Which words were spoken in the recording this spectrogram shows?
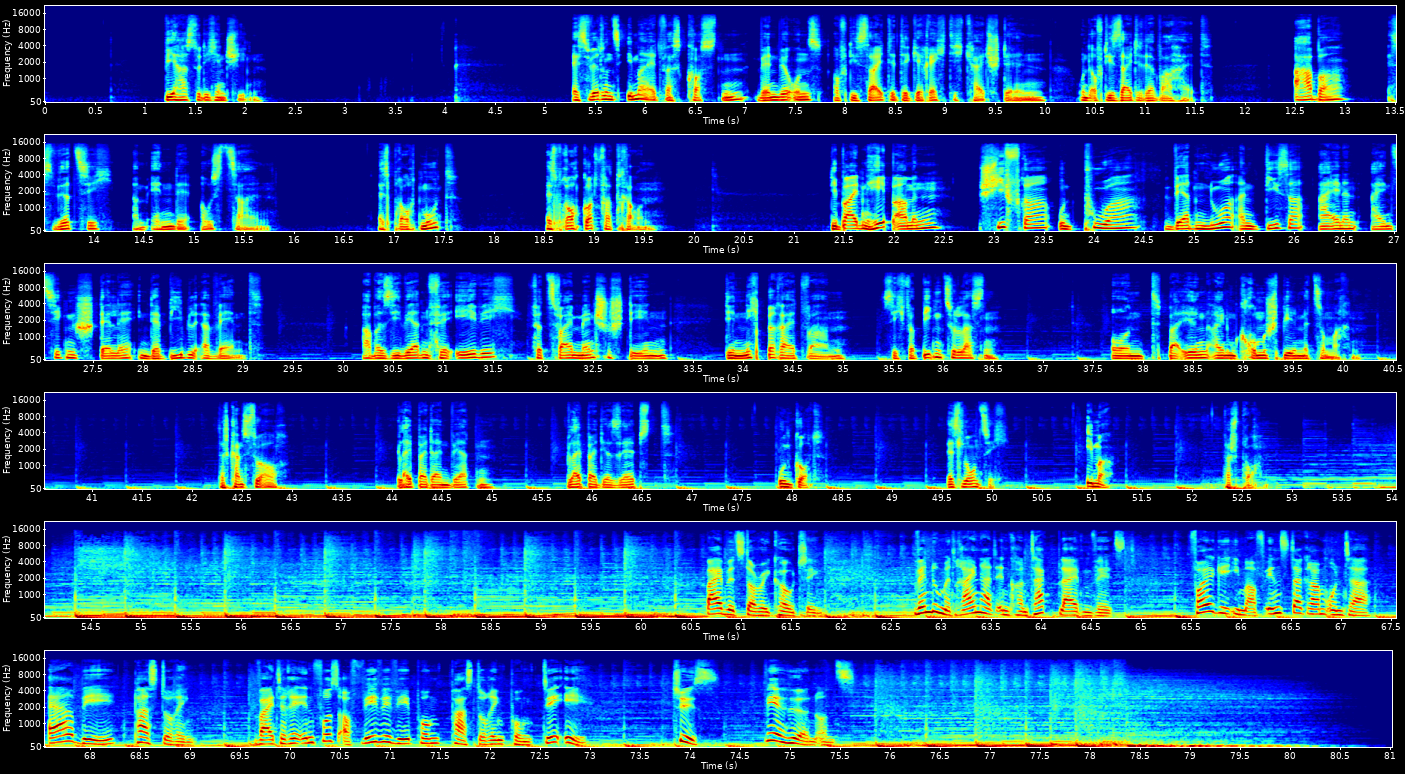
wie hast du dich entschieden? Es wird uns immer etwas kosten, wenn wir uns auf die Seite der Gerechtigkeit stellen und auf die Seite der Wahrheit. Aber es wird sich am Ende auszahlen. Es braucht Mut, es braucht Gottvertrauen. Die beiden Hebammen, Schifra und Pua, werden nur an dieser einen einzigen Stelle in der Bibel erwähnt. Aber sie werden für ewig für zwei Menschen stehen, die nicht bereit waren, sich verbiegen zu lassen und bei irgendeinem krummen Spiel mitzumachen. Das kannst du auch. Bleib bei deinen Werten, bleib bei dir selbst und Gott. Es lohnt sich. Immer. Versprochen. Bible Story Coaching. Wenn du mit Reinhard in Kontakt bleiben willst, folge ihm auf Instagram unter rbpastoring. Weitere Infos auf www.pastoring.de. Tschüss, wir hören uns.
